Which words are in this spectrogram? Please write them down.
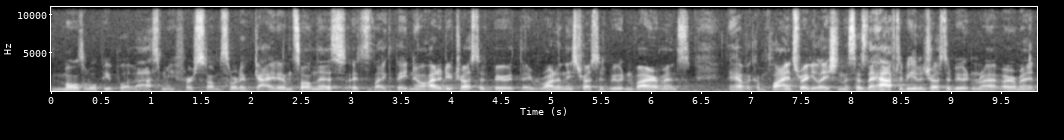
multiple people have asked me for some sort of guidance on this. It's like they know how to do trusted boot. They run in these trusted boot environments. They have a compliance regulation that says they have to be in a trusted boot environment.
